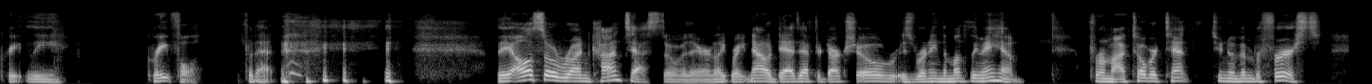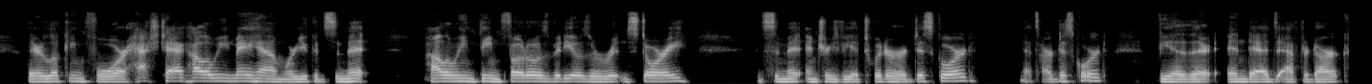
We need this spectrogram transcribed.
greatly grateful for that. they also run contests over there. Like right now, Dad's After Dark Show is running the monthly mayhem from October 10th to November 1st. They're looking for hashtag Halloween Mayhem, where you can submit Halloween themed photos, videos, or written story and submit entries via Twitter or Discord. That's our Discord via their NDADS After Dark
